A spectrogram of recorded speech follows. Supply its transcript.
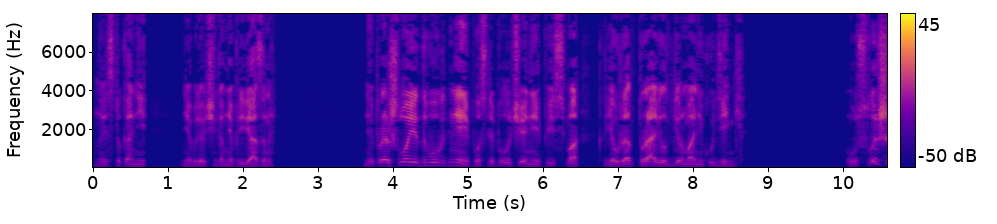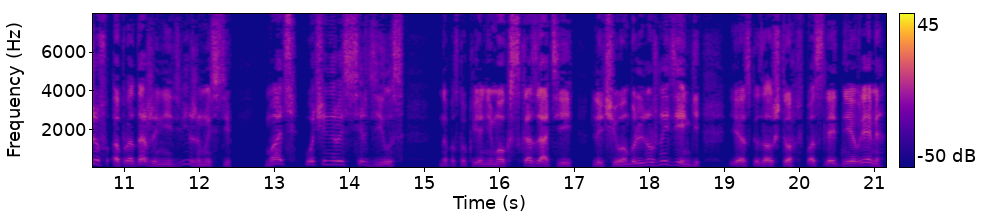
но если только они не были очень ко мне привязаны. Не прошло и двух дней после получения письма, как я уже отправил Германику деньги. Услышав о продаже недвижимости, мать очень рассердилась — но поскольку я не мог сказать ей, для чего были нужны деньги, я сказал, что в последнее время,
